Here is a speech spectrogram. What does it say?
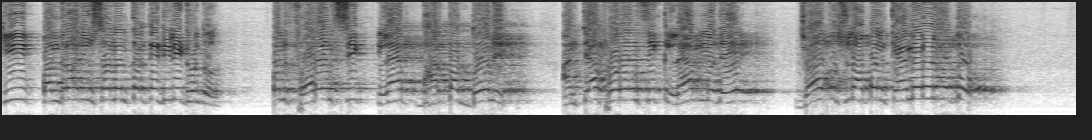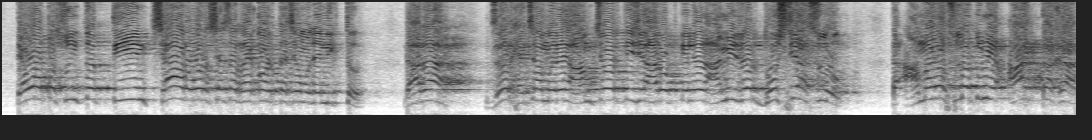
की पंधरा दिवसानंतर ते डिलीट होतं. पण फॉरेन्सिक लॅब भारतात दोन आहेत. आणि त्या फॉरेन्सिक लॅबमध्ये जेव्हापासून आपण कॅमेरे लावतो तेव्हापासून तर तीन चार वर्षाचा रेकॉर्ड त्याच्यामध्ये निघतं. दादा जर ह्याच्यामध्ये आमच्यावरती जे आरोप केले आम्ही जर दोषी असलो तर आम्हाला सुद्धा तुम्ही आठ टाका.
